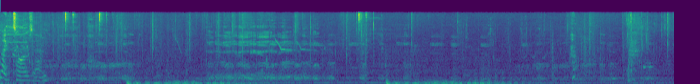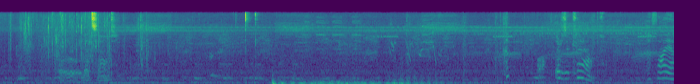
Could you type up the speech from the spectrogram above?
Like Tarzan. Oh, that sound. There's a camp. A fire.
